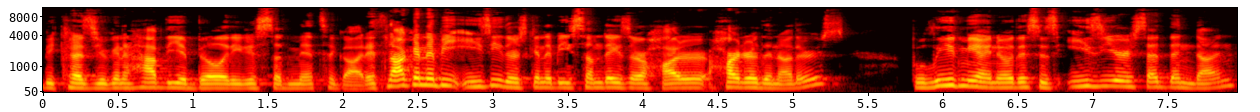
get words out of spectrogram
because you're going to have the ability to submit to God. It's not going to be easy. There's going to be some days that are harder, harder than others. Believe me, I know this is easier said than done,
